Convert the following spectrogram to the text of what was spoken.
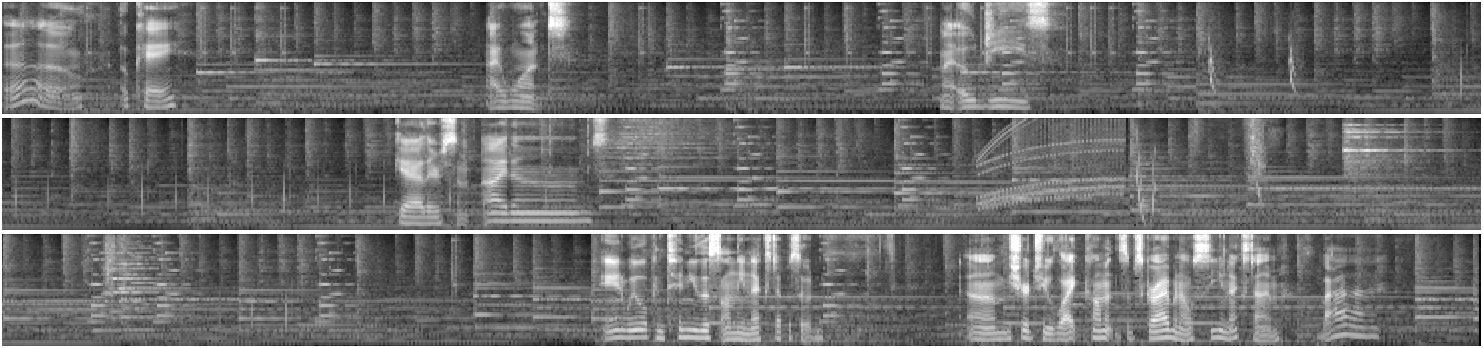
Oh, okay. I want my OGs. Gather some items. And we will continue this on the next episode. Um, be sure to like, comment, and subscribe, and I will see you next time. Bye.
